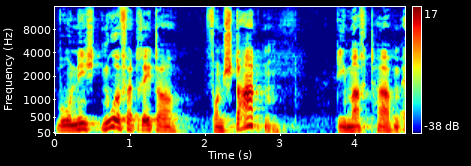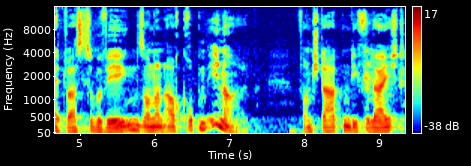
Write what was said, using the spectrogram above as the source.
wo nicht nur Vertreter von Staaten die Macht haben, etwas zu bewegen, sondern auch Gruppen innerhalb von Staaten, die vielleicht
